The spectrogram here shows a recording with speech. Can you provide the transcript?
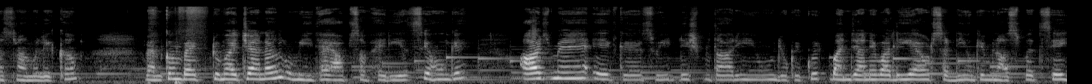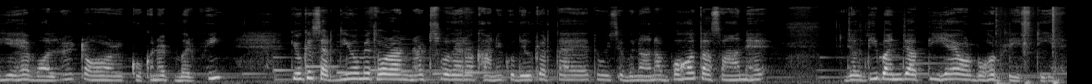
अस्सलाम वालेकुम welcome back to my channel. उम्मीद है आप सब हैरियत से होंगे। आज मैं एक स्वीट डिश बता रही हूँ जो कि क्विक बन जाने वाली है और सर्दियों की मुनासबत से ये है वॉलनट और कोकोनट बर्फ़ी। क्योंकि सर्दियों में थोड़ा नट्स वगैरह खाने को दिल करता है तो इसे बनाना बहुत आसान है, जल्दी बन जाती है और बहुत टेस्टी है।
